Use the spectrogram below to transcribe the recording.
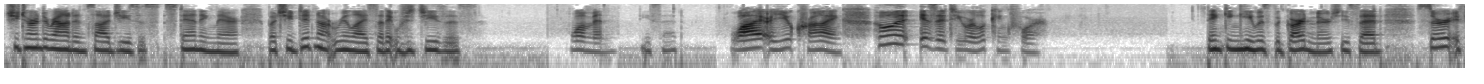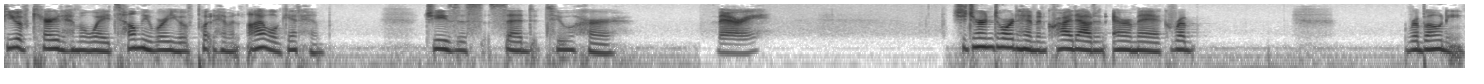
she turned around and saw Jesus standing there, but she did not realize that it was Jesus. Woman, he said, why are you crying? Who is it you are looking for? Thinking he was the gardener, she said, Sir, if you have carried him away, tell me where you have put him, and I will get him. Jesus said to her, Mary. She turned toward him and cried out in Aramaic, Rab- Rabboni,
